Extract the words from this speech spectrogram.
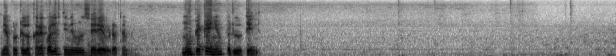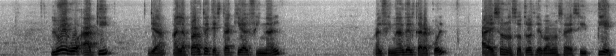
¿ya? Porque los caracoles tienen un cerebro también. Muy pequeño, pero lo tienen. Luego aquí, ya, a la parte que está aquí al final, al final del caracol, a eso nosotros le vamos a decir pie.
